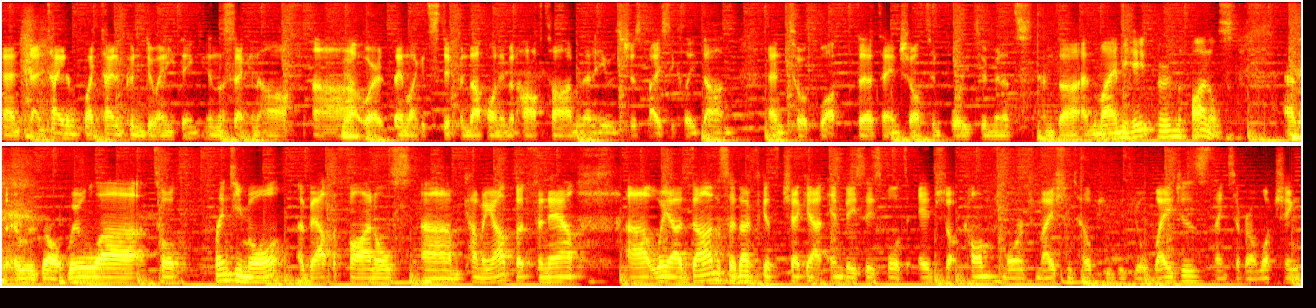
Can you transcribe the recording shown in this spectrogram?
and, and Tatum, like Tatum, couldn't do anything in the second half, uh, yeah. where it seemed like it stiffened up on him at halftime, and then he was just basically done and took what 13 shots in 42 minutes, and uh, and the Miami Heat are in the finals as a result. We'll uh, talk plenty more about the finals um, coming up, but for now. Uh, we are done, so don't forget to check out NBCSportsEdge.com for more information to help you with your wages. Thanks everyone watching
